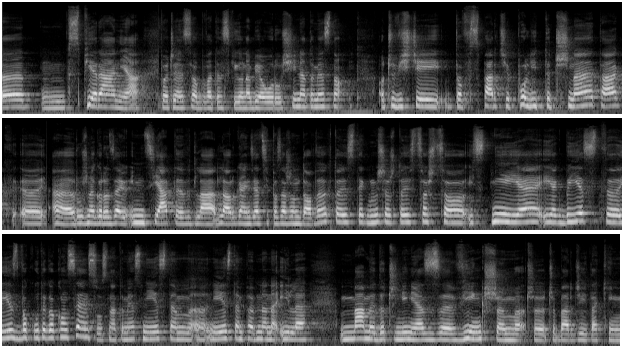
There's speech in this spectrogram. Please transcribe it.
wspierania społeczeństwa obywatelskiego na Białorusi, natomiast no, Oczywiście to wsparcie polityczne, tak, e, e, różnego rodzaju inicjatyw dla, dla organizacji pozarządowych, to jest jakby myślę, że to jest coś, co istnieje i jakby jest, jest wokół tego konsensus, natomiast nie jestem, nie jestem pewna na ile mamy do czynienia z większym czy, czy bardziej takim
